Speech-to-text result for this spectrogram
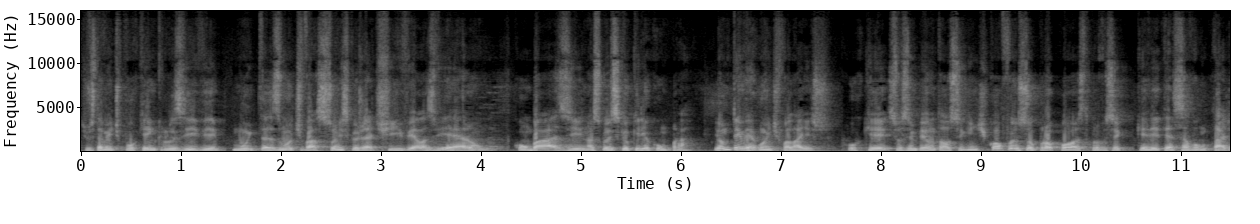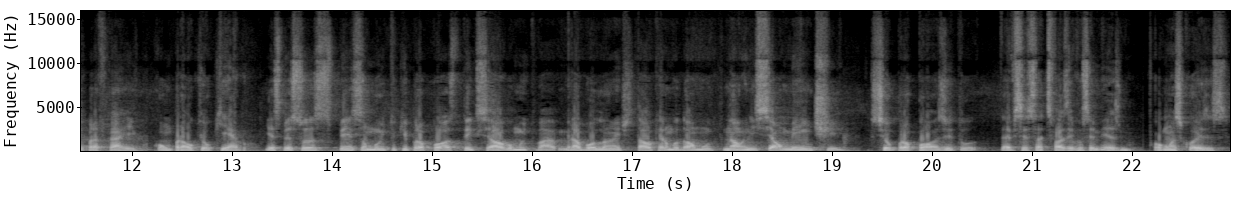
justamente porque, inclusive, muitas motivações que eu já tive, elas vieram com base nas coisas que eu queria comprar. Eu não tenho vergonha de falar isso, porque se você me perguntar o seguinte, qual foi o seu propósito para você querer ter essa vontade para ficar rico? Comprar o que eu quero. E as pessoas pensam muito que propósito tem que ser algo muito mirabolante e tal, quero mudar o mundo. Não, inicialmente, seu propósito deve ser satisfazer você mesmo, com algumas coisas.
